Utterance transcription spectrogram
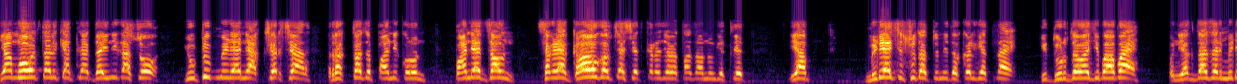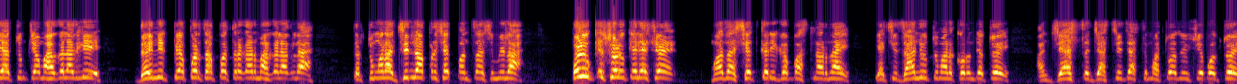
या मोहोळ तालुक्यातल्या दैनिक असो युट्यूब मीडियाने अक्षरशः रक्ताचं पाणी करून पाण्यात जाऊन सगळ्या गावोगावच्या शेतकऱ्याच्या व्यथा जाणून घेतलेत. या मीडियाची सुद्धा तुम्ही दखल घेत नाही. ही दुर्दैवाची बाब आहे. पण एकदा जर मीडिया तुमच्या मागं लागली दैनिक पेपरचा पत्रकार मागं लागला तर तुम्हाला जिल्हा परिषद पंचायत समितीला पळू केसळू केल्याशिवाय माझा शेतकरी गप बसणार नाही याची जाणीव तुम्हाला करून देतोय. आणि जास्त जास्तीत जास्त महत्त्वाचा विषय बोलतोय.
